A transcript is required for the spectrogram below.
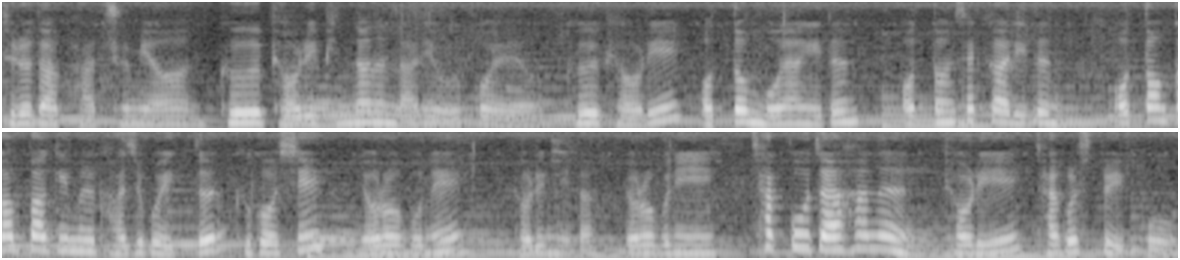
들여다봐 주면 그 별이 빛나는 날이 올 거예요. 그 별이 어떤 모양이든 어떤 색깔이든 어떤 깜빡임을 가지고 있든 그것이 여러분의 별입니다. 여러분이 찾고자 하는 별이 작을 수도 있고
